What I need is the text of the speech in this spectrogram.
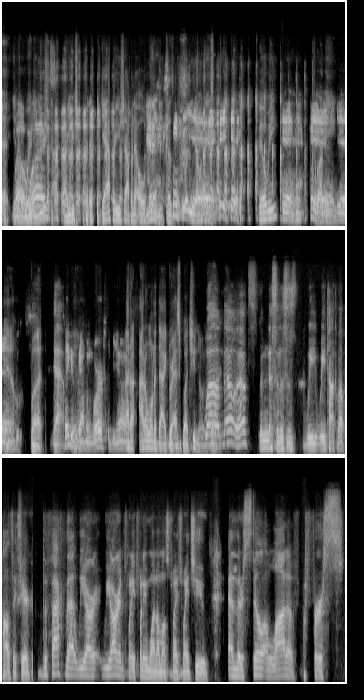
uh, you know, Oh, where do you what? shop? Are you shopping at the Gap? Or are you shopping at Old Navy? Because yeah, yeah, feel me? yeah, So, yeah, I mean, yeah. you know, but yeah. I think it's Yeah. gotten worse to be honest. I don't, I don't want to digress, but you know, Well, but- no, that's and listen. This is we we talk about politics here. The fact that we are we are in 2021, almost 2022, and there's still a lot of firsts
